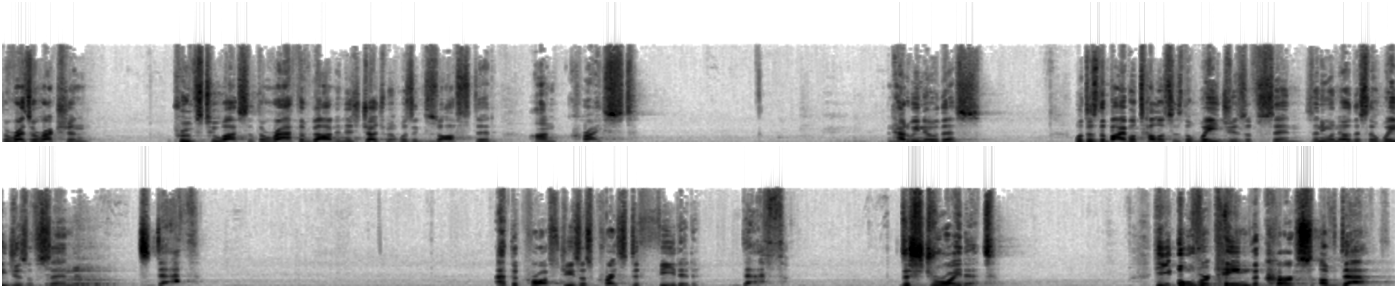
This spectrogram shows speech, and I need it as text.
The resurrection proves to us that the wrath of God and his judgment was exhausted on Christ. And how do we know this? What does the Bible tell us is the wages of sin? Does anyone know this? The wages of sin, it's death. At the cross, Jesus Christ defeated death, destroyed it. He overcame the curse of death.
